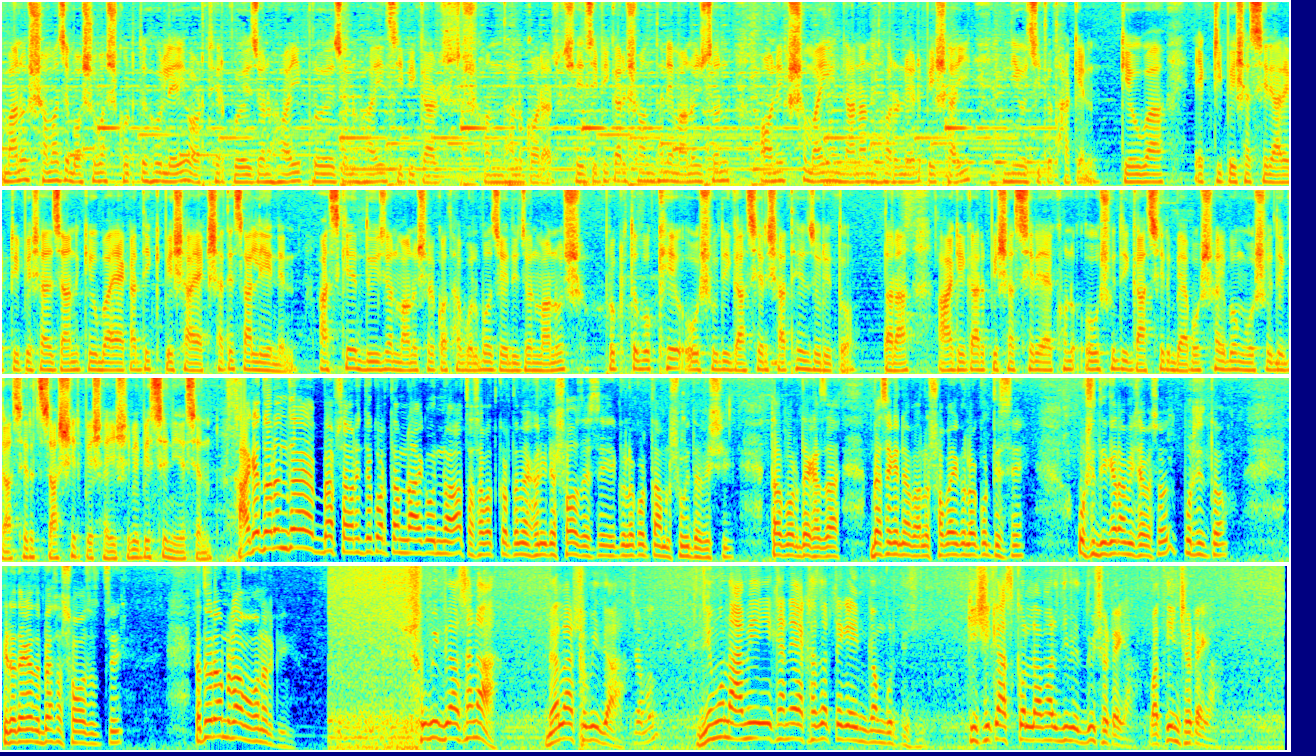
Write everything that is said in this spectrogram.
মানুষ সমাজে বসবাস করতে হলে অর্থের প্রয়োজন হয় প্রয়োজন হয় জীবিকার সন্ধান করার। সেই জীবিকার সন্ধানে মানুষজন অনেক সময় নানান ধরনের পেশায় নিয়োজিত থাকেন। কেউ বা একটি পেশা ছেড়ে আরেকটি পেশায় যান, কেউ বা একাধিক পেশা একসাথে চালিয়ে নেন। আজকে দুইজন মানুষের কথা বলব, যে দুজন মানুষ প্রকৃতপক্ষে ঔষধি গাছের সাথে জড়িত। তারা আগেকার পেশা ছেড়ে এখন ঔষধি গাছের ব্যবসা এবং ঔষধি গাছের চাষের পেশা হিসেবে বেছে নিয়েছেন। আগে ধরেন যে ব্যবসা বাণিজ্য করতাম না আগে অন্য চাষাবাদ করতাম এখন এটা সহজ হয়েছে এগুলো করতে আমার সুবিধা বেশি। তারপর দেখা যায় বেচা কেনা ভালো সবাই এগুলো করতেছে। ওষুধি গ্রাম হিসাবে পরিচিত। এটা দেখা যায় বেচা সহজ হচ্ছে। এত করে আমরা লাভবান আর কি। সুবিধা আছে না? মেলা সুবিধা। যেমন? যেমন আমি এখানে এক হাজার টাকা ইনকাম করতেছি। কৃষি কাজ করলে আমার দিবে দুশো টাকা বা তিনশো টাকা।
